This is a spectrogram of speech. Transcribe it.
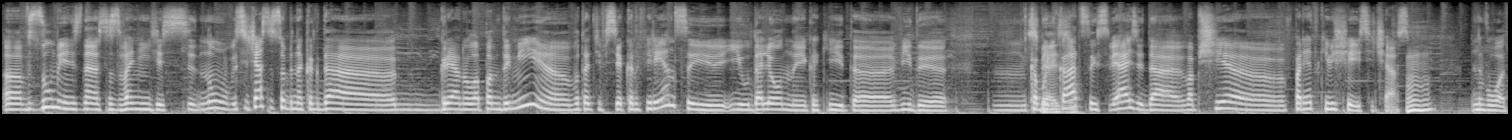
Э, В Zoom, я не знаю, созвонитесь. Ну, сейчас, особенно когда грянула пандемия, вот эти все конференции и удаленные какие-то виды коммуникации, связи, да, вообще э, в порядке вещей сейчас. Вот.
